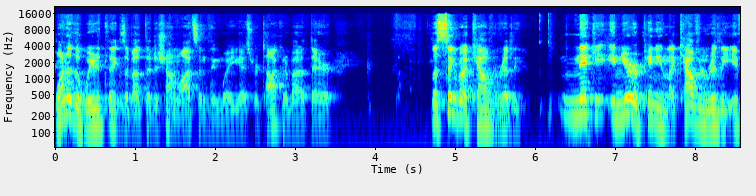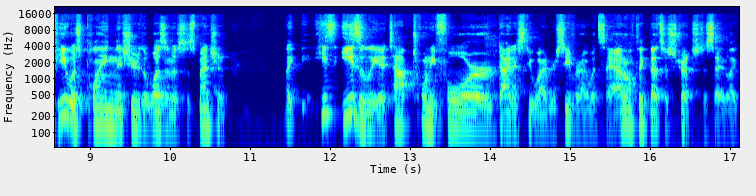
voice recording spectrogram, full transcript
One of the weird things about the Deshaun Watson thing, where you guys were talking about it there, let's think about Calvin Ridley. Nick, in your opinion, like Calvin Ridley, if he was playing this year, there wasn't a suspension – like he's easily a top 24 dynasty wide receiver, I would say. I don't think that's a stretch to say. Like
